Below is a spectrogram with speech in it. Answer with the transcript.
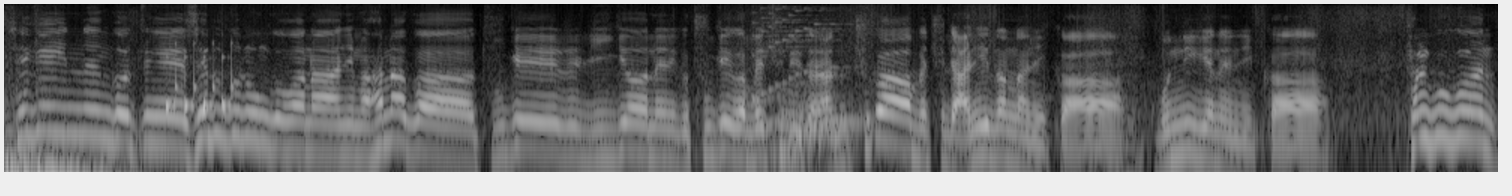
세 개 있는 것 중에 새로 들어온 거거나 아니면 하나가 두 개를 이겨내니까 두 개가 매출이 아주 추가 매출이 안 일어나니까 못 이겨내니까 결국은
